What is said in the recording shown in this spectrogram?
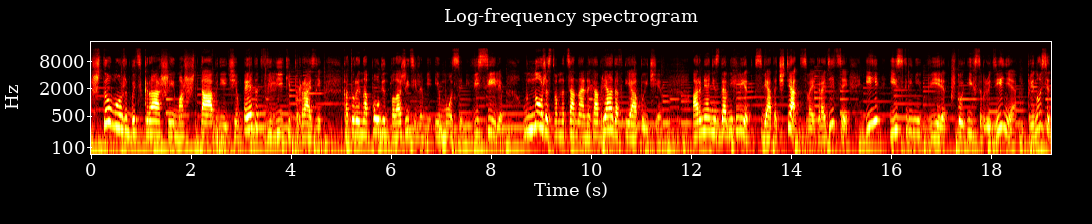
Что может быть краше и масштабнее, чем этот великий праздник, который наполнен положительными эмоциями, весельем, множеством национальных обрядов и обычаев – Армяне с давних лет свято чтят свои традиции и искренне верят, что их соблюдение приносит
